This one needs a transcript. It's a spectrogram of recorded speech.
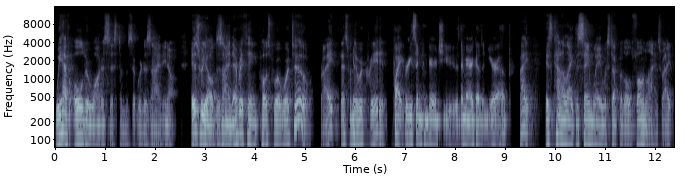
we have older water systems that were designed, you know, Israel designed everything post World War II, right? That's when they were created. Quite recent compared to the Americas and Europe. Right. It's kind of like the same way we're stuck with old phone lines, right?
